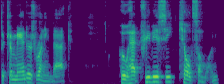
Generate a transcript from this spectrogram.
the commander's running back, who had previously killed someone,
